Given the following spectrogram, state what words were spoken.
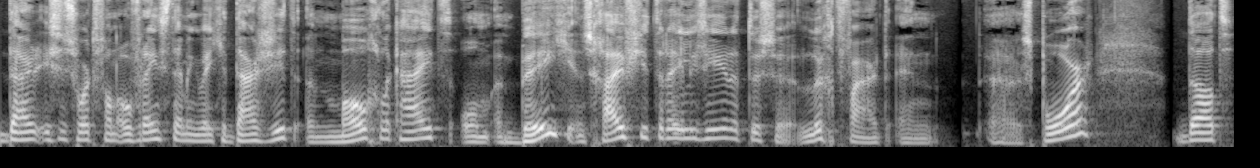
daar is een soort van overeenstemming, weet je, daar zit een mogelijkheid om een beetje een schuifje te realiseren tussen luchtvaart en eh, spoor, dat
